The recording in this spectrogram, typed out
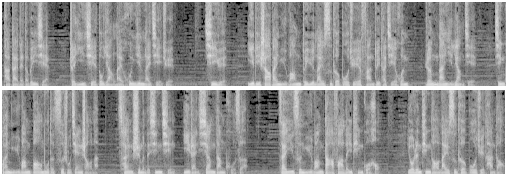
他带来的危险，这一切都仰赖婚姻来解决。七月，伊丽莎白女王对于莱斯特伯爵反对她结婚仍难以谅解。尽管女王暴怒的次数减少了，参事们的心情依然相当苦涩。在一次女王大发雷霆过后，有人听到莱斯特伯爵叹道：“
